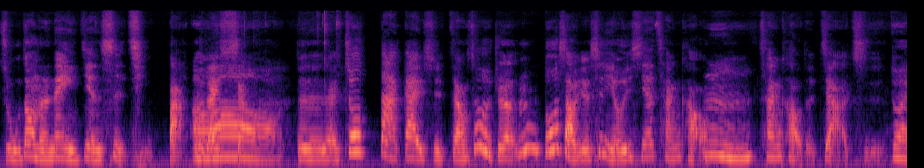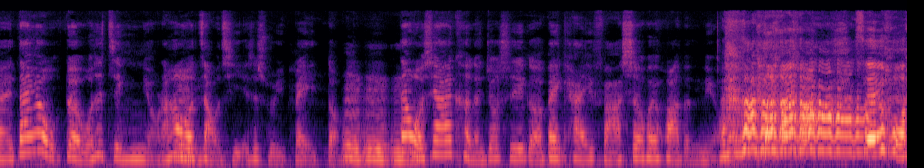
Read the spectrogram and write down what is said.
主动的那一件事情吧，我在想，哦。对对对，就大概是这样，所以我觉得嗯，多少也是有一些参考嗯，参考的价值，对，但因为我对我是金牛，然后我嗯。早期也是属于被动，嗯嗯嗯，但我现在可能就是一个被开发、社会化的牛，所以我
